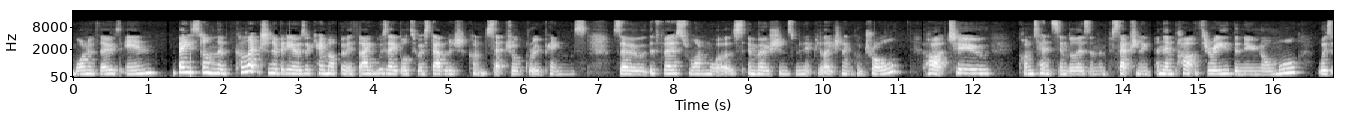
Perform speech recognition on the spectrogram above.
one of those in. Based on the collection of videos I came up with, I was able to establish conceptual groupings. So the first one was emotions, manipulation, and control. Part two, content symbolism and perception. And then part three, the new normal, was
